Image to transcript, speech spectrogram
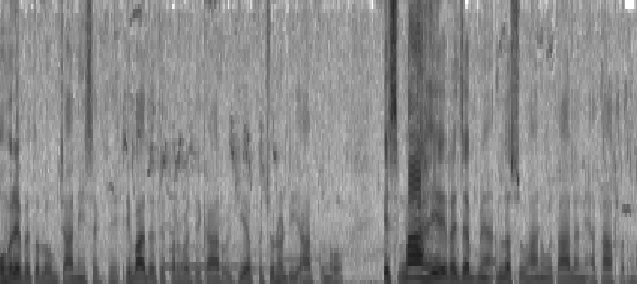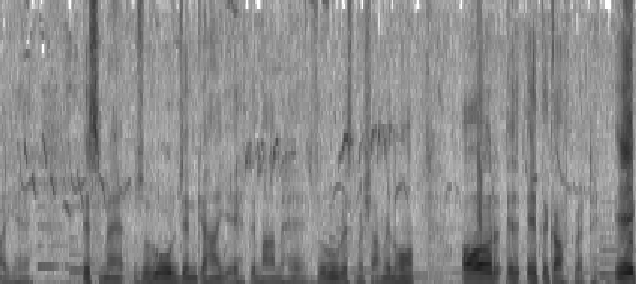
عمرے پہ تو لوگ جا نہیں سکتے۔ عبادت پروردگار ہو، یہ اپرچونٹی آپ کو نو اس ماہ رجب میں اللہ سبحانہ و تعالی نے عطا فرمائی ہے۔ اس میں ضرور جن کے ہاں یہ اہتمام ہے، ضرور اس میں شامل ہوں اور اعتکاف بیٹھے۔ ایک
